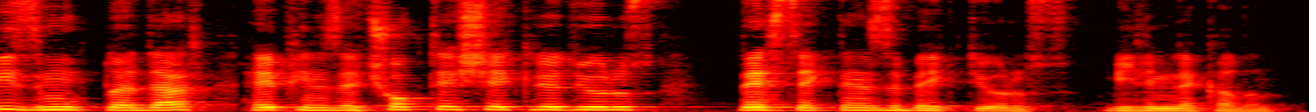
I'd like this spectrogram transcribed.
bizi mutlu eder. Hepinize çok teşekkür ediyoruz. Desteklerinizi bekliyoruz. Bilimle kalın.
